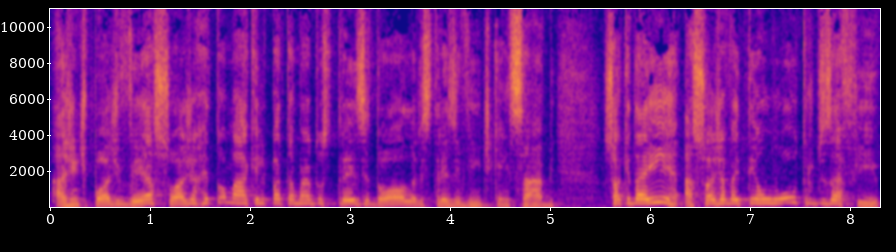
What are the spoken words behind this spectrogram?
a gente pode ver a soja retomar aquele patamar dos 13 dólares, 13,20, quem sabe. Só que daí a soja vai ter um outro desafio.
